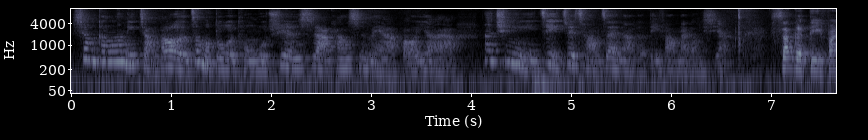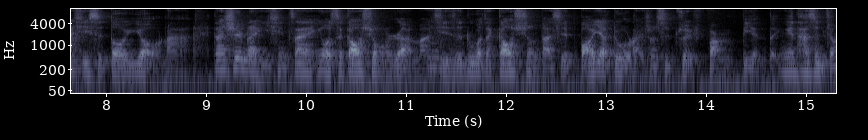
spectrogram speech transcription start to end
像刚刚你讲到了这么多的通路，屈臣氏啊、康士美啊、宝雅啊，那去你自己最常在哪个地方买东西啊？三个地方其实都有啦，但是呢，以前在因为我是高雄人嘛，其实如果在高雄的，其实宝雅对我来说是最方便的，因为它是比较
